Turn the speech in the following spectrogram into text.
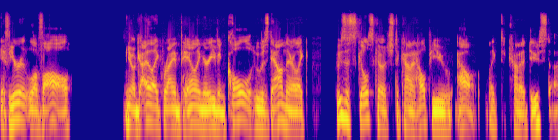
if you're at Laval, you know, a guy like Ryan Poehling or even Cole, who was down there, like who's a skills coach to kind of help you out, like to kind of do stuff.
